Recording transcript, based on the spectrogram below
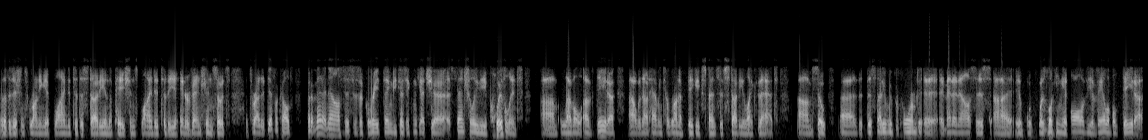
the physicians running it blinded to the study and the patients blinded to the intervention. So it's it's rather difficult. But a meta-analysis is a great thing because it can get you essentially the equivalent um, level of data uh, without having to run a big expensive study like that. Um, so uh, the, the, study we performed, a, uh, a meta-analysis, uh, w- was looking at all of the available data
